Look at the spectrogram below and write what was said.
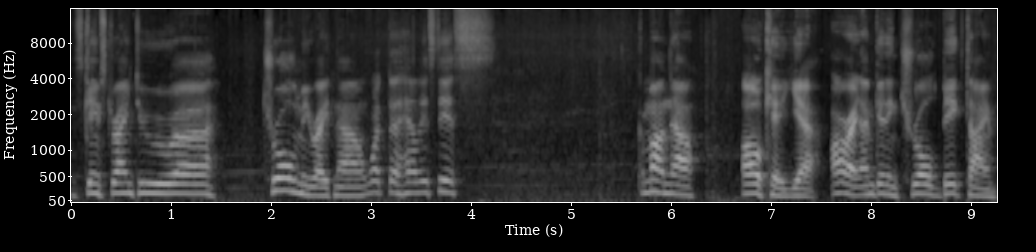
This game's trying to uh, troll me right now. What the hell is this? Come on now. Okay, yeah. Alright, I'm getting trolled big time.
